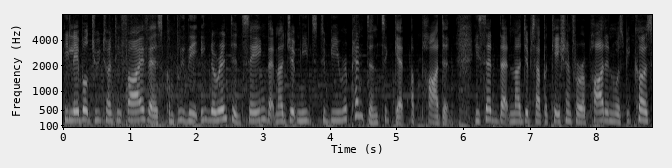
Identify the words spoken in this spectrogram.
He labelled G25 as completely ignorant in saying that Najib needs to be repentant to get a pardon. He said that Najib's application for a pardon was because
